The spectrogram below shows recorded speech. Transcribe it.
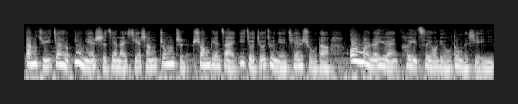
当局将有一年时间来协商终止双边在一九九九年签署的欧盟人员可以自由流动的协议。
